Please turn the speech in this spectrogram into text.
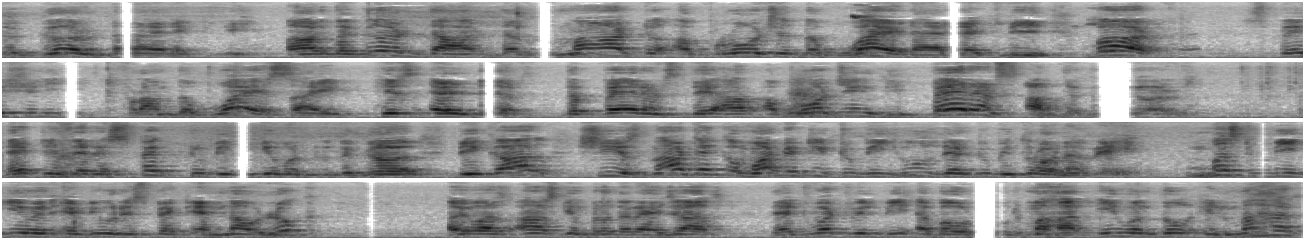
the girl directly, or the girl does not approach the boy directly, but especially from the boy side, his elders, the parents, they are approaching the parents of the girl. That is a respect to be given to the girl because she is not a commodity to be used and to be thrown away. Must be given a due respect. And now look, I was asking Brother Ajaz that what will be about mahar, even though in mahar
